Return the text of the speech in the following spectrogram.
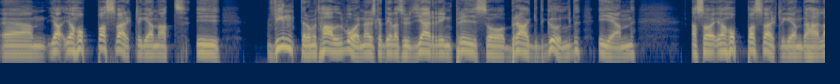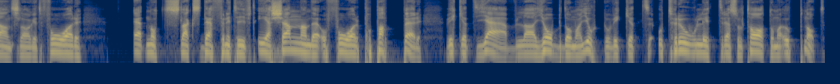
Ehm, jag, jag hoppas verkligen att i vinter om ett halvår när det ska delas ut Jerringpris och bragdguld igen, alltså jag hoppas verkligen det här landslaget får ett något slags definitivt erkännande och får på papper vilket jävla jobb de har gjort och vilket otroligt resultat de har uppnått.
